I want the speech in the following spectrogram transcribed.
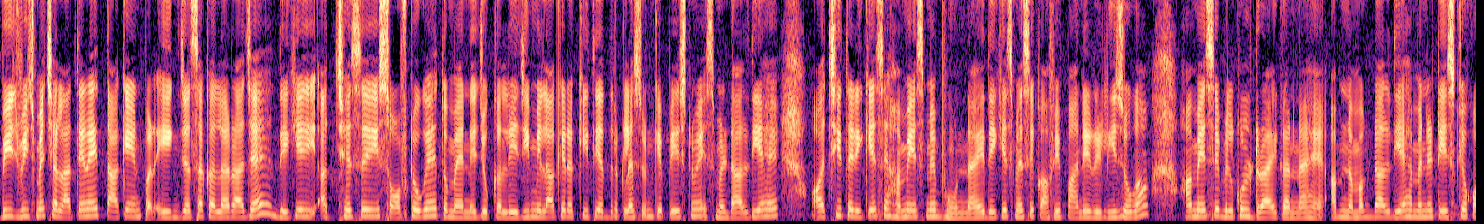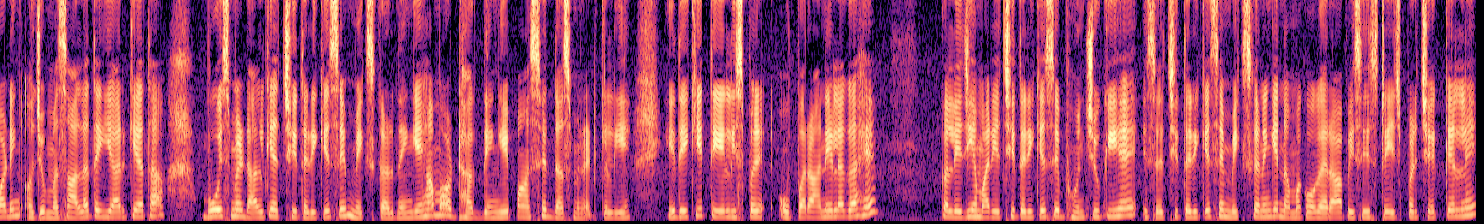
बीच बीच में चलाते रहें ताकि इन पर एक जैसा कलर आ जाए। देखिए अच्छे से ये सॉफ्ट हो गए तो मैंने जो कलेजी मिला के रखी थी, अदरक लहसुन के पेस्ट में, इसमें डाल दिया है और अच्छी तरीके से हमें इसमें भूनना है। देखिए, इसमें से काफ़ी पानी रिलीज़ होगा। हमें इसे बिल्कुल ड्राई करना है। अब नमक डाल दिया है मैंने टेस्ट के अकॉर्डिंग और जो मसाला तैयार किया था, वो इसमें डाल के अच्छी तरीके से मिक्स कर देंगे हम और ढक देंगे पाँच से दस मिनट के लिए। ये देखिए, तेल इस पर ऊपर आने लगा है। कलेजी हमारी अच्छी तरीके से भून चुकी है। इसे अच्छी तरीके से मिक्स करेंगे। नमक वगैरह आप इसे स्टेज पर चेक कर लें।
